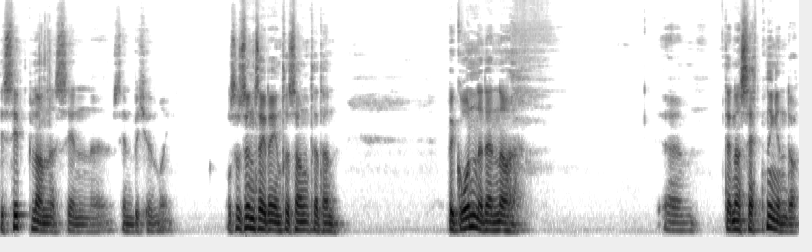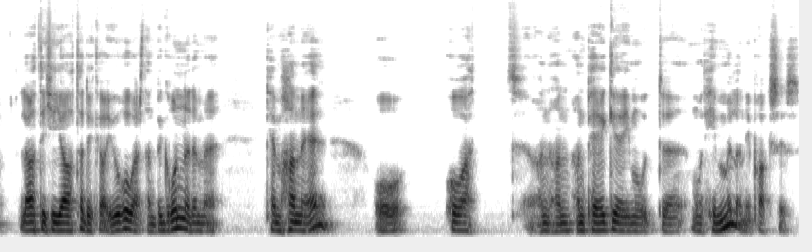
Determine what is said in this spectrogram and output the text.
disiplene sin, eh, sin bekymring. Og så syns jeg det er interessant at han begrunner denne, eh, denne setningen, da, La at ikke hjertet deres uroes. Han begrunner det med hvem han er, og, og at han, han, han peker imot uh, mot himmelen i praksis.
